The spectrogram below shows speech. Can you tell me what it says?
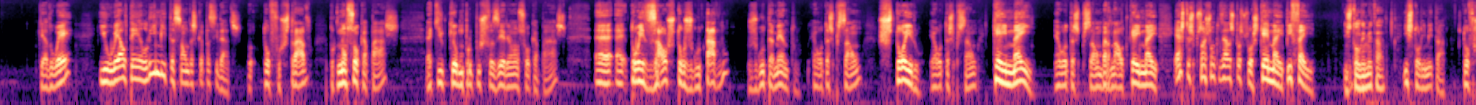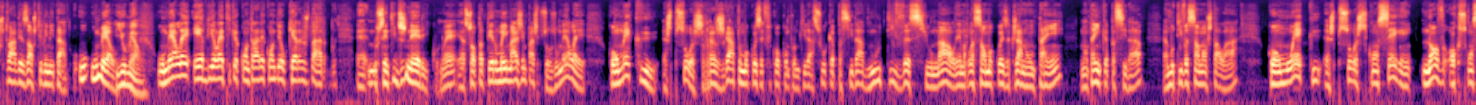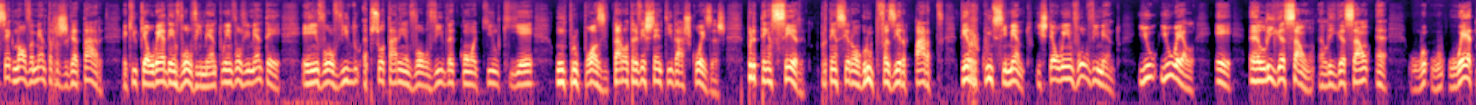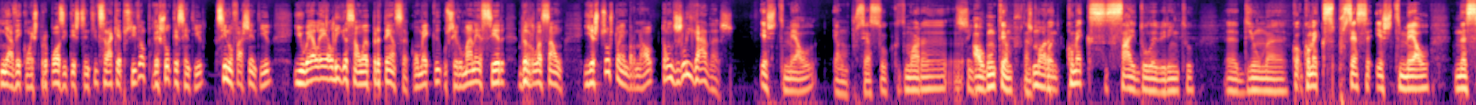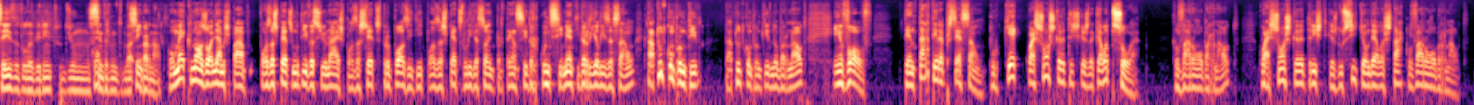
que é do E, e o L tem a limitação das capacidades. Estou frustrado porque não sou capaz, aquilo que eu me propus fazer eu não sou capaz, uh, uh, estou exausto, estou esgotado, esgotamento é outra expressão, estouro é outra expressão, queimei é outra expressão, burnout, queimei. Estas expressões são utilizadas para as pessoas, queimei, pifei. E estou limitado. E estou limitado. Estou frustrado, exausto e limitado. O, o mel. E o mel? O mel é, é, a dialética contrária quando eu quero ajudar, é, no sentido genérico, não é? É só para ter uma imagem para as pessoas. O mel é como é que as pessoas resgatam uma coisa que ficou comprometida, a sua capacidade motivacional em relação a uma coisa que já não têm, não têm capacidade, a motivação não está lá, como é que as pessoas se conseguem nova, ou que se consegue novamente resgatar aquilo que é o E de envolvimento. O envolvimento é, é envolvido, a pessoa estar envolvida com aquilo que é um propósito, dar outra vez sentido às coisas, pertencer, pertencer ao grupo, fazer parte, ter reconhecimento. Isto é o envolvimento. E o, e o L é a ligação, a ligação a O, o, o, E tinha a ver com este propósito, este sentido. Será que é possível? Porque deixou de ter sentido. Assim não faz sentido. E o L é a ligação, a pertença. Como é que o ser humano é ser de relação. E as pessoas que estão em burnout estão desligadas. Este MEL é um processo que demora Sim. algum tempo. Portanto, demora. Quando, como é que se sai do labirinto de uma. Como é que se processa este mel na saída do labirinto de um síndrome de Sim. burnout? Como é que nós olhamos para, para, os aspectos motivacionais, para os aspectos de propósito e para os aspectos de ligação e de pertença e de reconhecimento e de realização, que está tudo comprometido, está tudo comprometido no burnout, envolve tentar ter a percepção porque, quais são as características daquela pessoa que levaram ao burnout, quais são as características do sítio onde ela está que levaram ao burnout.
